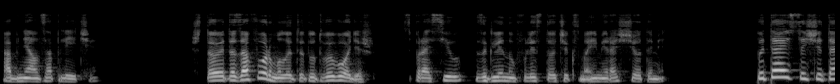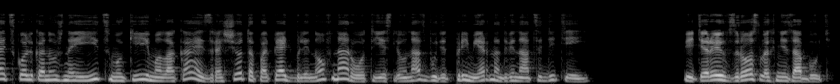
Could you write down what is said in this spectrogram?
обнял за плечи. «Что это за формулы ты тут выводишь?» — спросил, заглянув в листочек с моими расчетами. «Пытаюсь сосчитать, сколько нужно яиц, муки и молока из расчета по пять блинов на рот, если у нас будет примерно двенадцать детей». «Пятерых взрослых не забудь».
